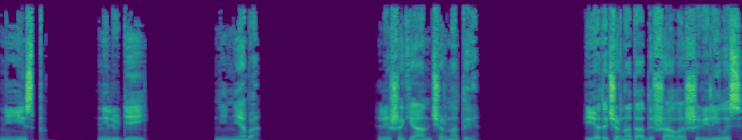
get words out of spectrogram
ни исп, ни людей, ни неба лишь океан черноты. И эта чернота дышала, шевелилась,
